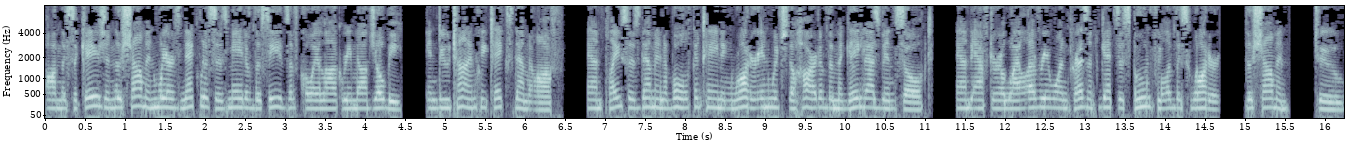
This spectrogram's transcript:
On this occasion the shaman wears necklaces made of the seeds of Koilakri Majobi. In due time he takes them off, and places them in a bowl containing water in which the heart of the maguey has been soaked. And after a while everyone present gets a spoonful of this water. The shaman, too,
